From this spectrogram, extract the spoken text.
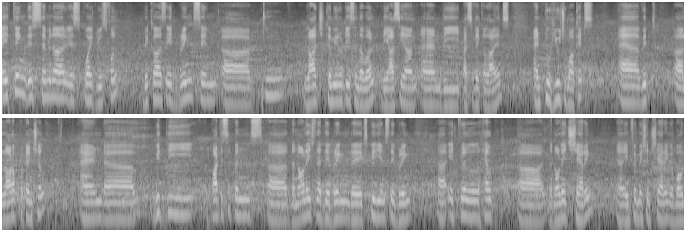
I think this seminar is quite useful because it brings in uh, two large communities in the world, the ASEAN and the Pacific Alliance, and two huge markets uh, with a lot of potential. And uh, with the participants, uh, the knowledge that they bring, the experience they bring, uh, it will help uh, the knowledge sharing, information sharing about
